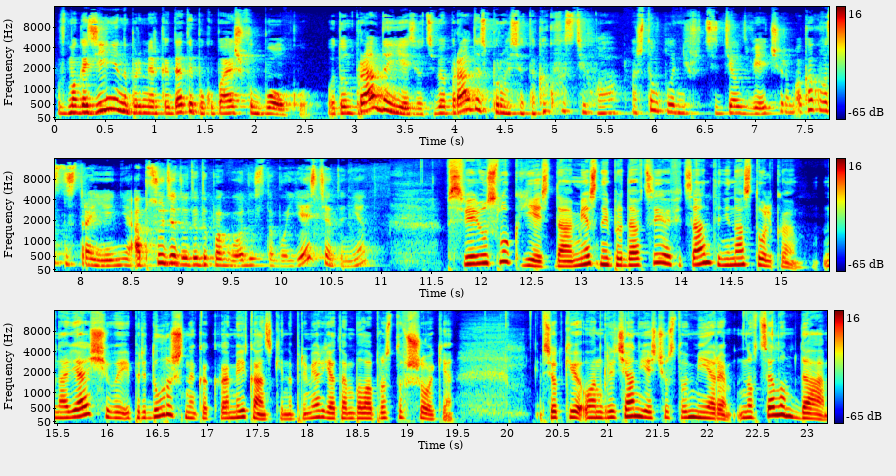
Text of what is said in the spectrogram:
в магазине, например, когда ты покупаешь футболку. Вот он правда есть, вот тебя правда спросят, а как у вас дела? А что вы планируете делать вечером? А как у вас настроение? Обсудят вот эту погоду с тобой. Есть это, нет? В сфере услуг есть, да. Местные продавцы и официанты не настолько навязчивые и придурочные, как американские. Например, я там была просто в шоке. Все-таки у англичан есть чувство меры. Но в целом, да,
